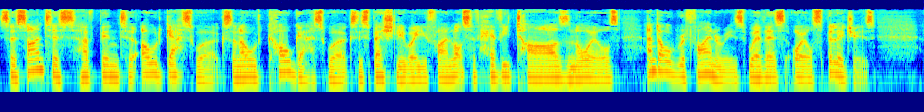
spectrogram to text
So scientists have been to old gasworks and old coal gas works, especially where you find lots of heavy tars and oils, and old refineries where there's oil spillages.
